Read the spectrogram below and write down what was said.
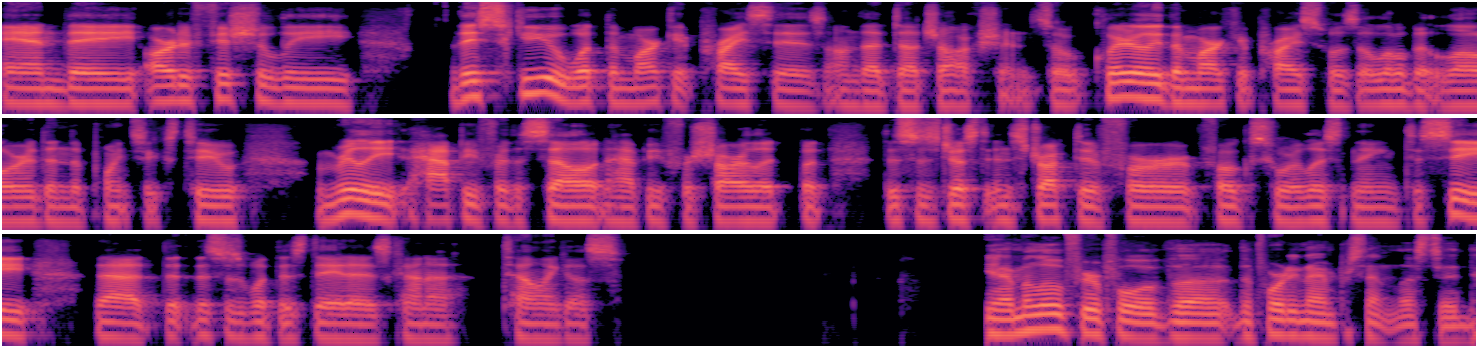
And they artificially they skew what the market price is on that Dutch auction. So clearly the market price was a little bit lower than the 0.62. I'm really happy for the sell and happy for Charlotte, but this is just instructive for folks who are listening to see that th- this is what this data is kind of telling us. Yeah, I'm a little fearful of the the 49% listed.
